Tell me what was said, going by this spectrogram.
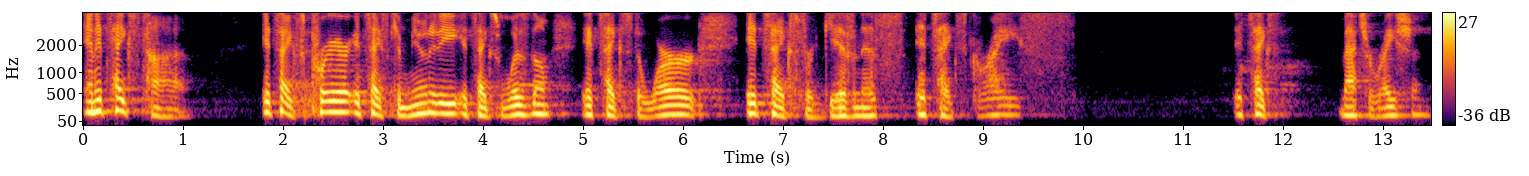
And it takes time. It takes prayer, it takes community, it takes wisdom, it takes the word, it takes forgiveness, it takes grace, it takes maturation.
